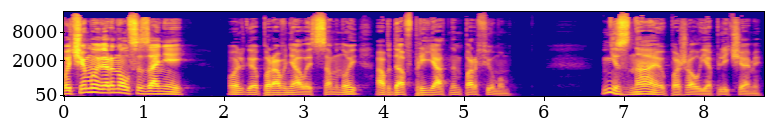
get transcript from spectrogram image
«Почему вернулся за ней?» Ольга поравнялась со мной, обдав приятным парфюмом. «Не знаю», — пожал я плечами.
